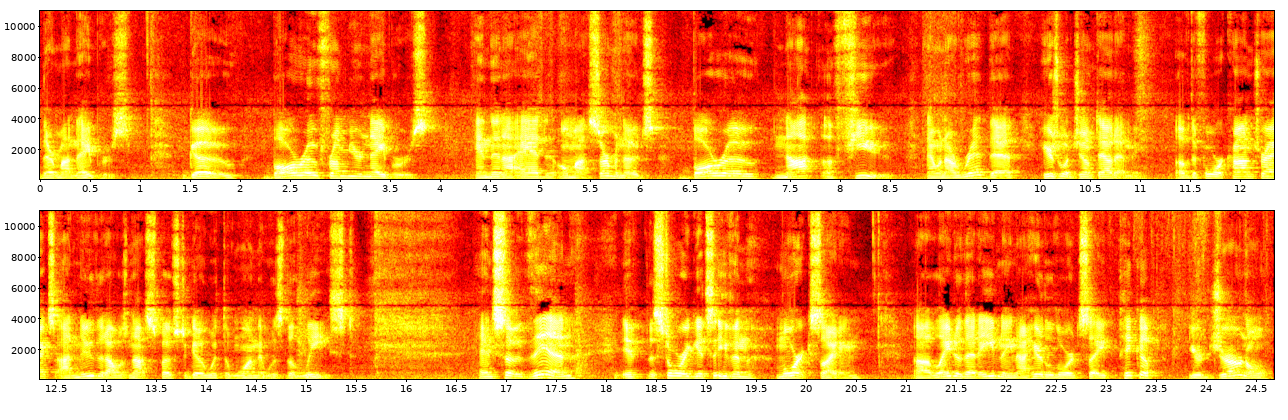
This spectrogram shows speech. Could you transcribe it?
They're my neighbors. Go borrow from your neighbors. And then I add on my sermon notes, borrow not a few. Now, when I read that, here's what jumped out at me. Of the four contracts, I knew that I was not supposed to go with the one that was the least. And so then, if the story gets even more exciting, uh, later that evening, I hear the Lord say, Pick up your journal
